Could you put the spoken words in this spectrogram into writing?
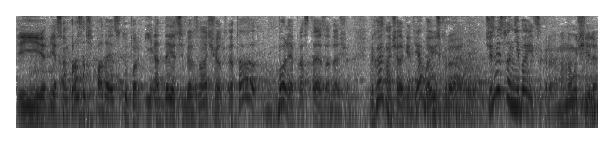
и если он просто впадает в ступор и отдает себе в отчет, это более простая задача. Приходит нам человек и говорит, я боюсь крови. Через месяц он не боится крови, мы научили.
